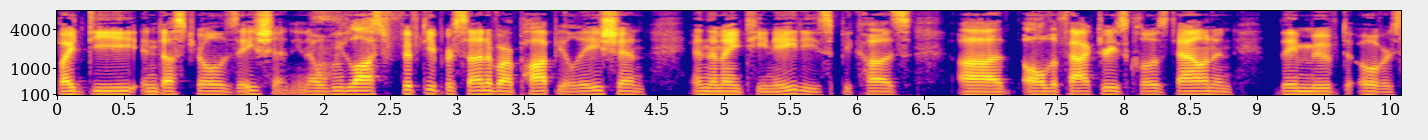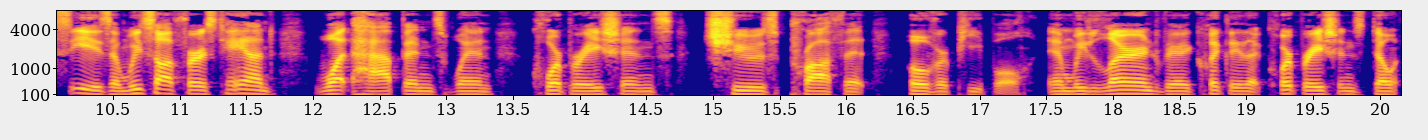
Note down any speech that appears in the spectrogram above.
by deindustrialization. You know, uh-huh. we lost fifty percent of our population in the 1980s because uh, all the factories closed down and they moved overseas. And we saw firsthand what happens when corporations choose profit over people. And we learned very quickly that corporations don't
